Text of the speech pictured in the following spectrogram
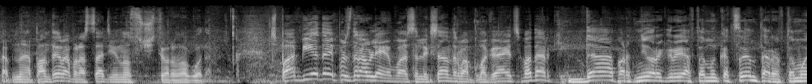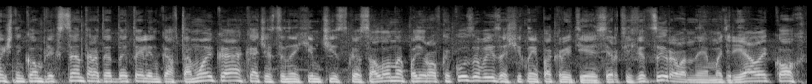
э, «Пантера» образца 94 года. С победой! Поздравляем вас, Александр. Вам полагаются подарки. Да, партнер игры «Автомойка Центр». Автомоечный комплекс «Центр» — это детейлинг «Автомойка», качественная химчистка салона, полировка кузова и защитные покрытия. Сертифицированные материалы «Кох»,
